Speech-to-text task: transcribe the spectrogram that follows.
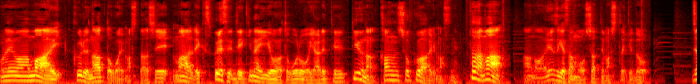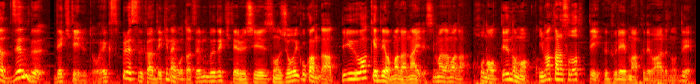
これはまあ来るなと思いましたし、まあエクスプレスでできないようなところをやれてるっていうような感触はありますね。ただまあ、あの、ゆずげさんもおっしゃってましたけど、じゃあ全部できていると。エクスプレスができないことは全部できてるし、その上位互換だっていうわけではまだないですし、まだまだ炎っていうのも今から育っていくフレームワークではあるので、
